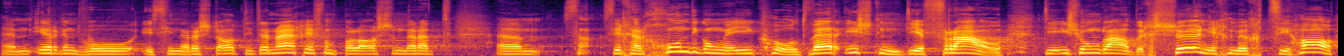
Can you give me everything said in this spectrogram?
ähm, irgendwo in seiner Stadt, in der Nähe vom Palast, und er hat ähm, sich Erkundigungen eingeholt. Wer ist denn die Frau? Die ist unglaublich schön, ich möchte sie haben.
